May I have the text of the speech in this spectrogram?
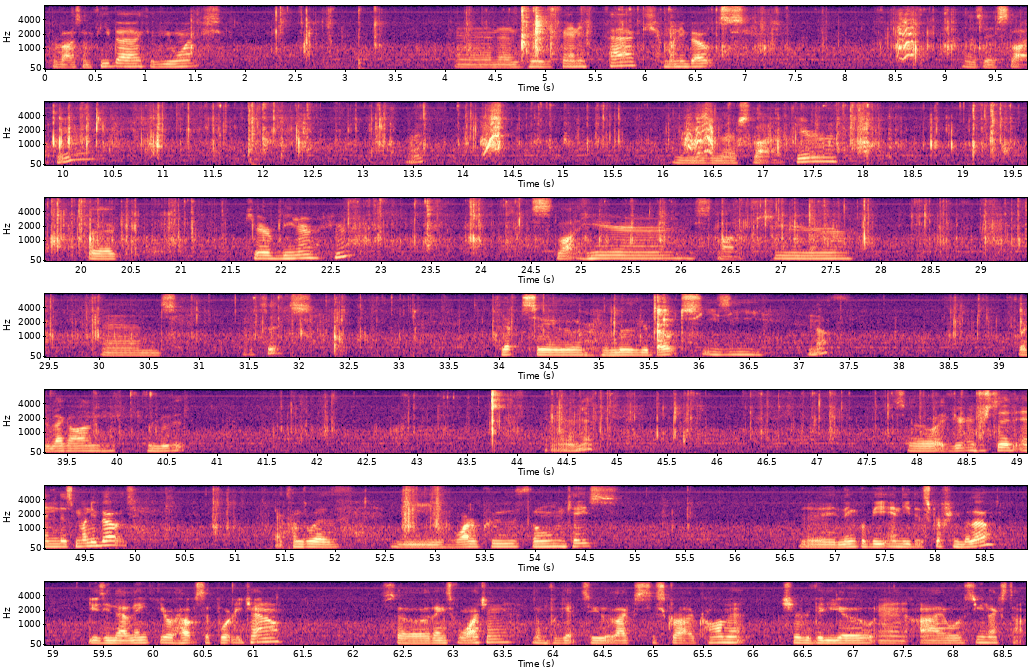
provide some feedback if you want. And then here's the fanny pack, money belts. There's a slot here. Right. And there's another slot up here the carabiner here. Slot here, slot here, and that's it. Clip to remove your bolts, easy enough. Put it back on, remove it. And yeah. So if you're interested in this money belt, that comes with the waterproof phone case. The link will be in the description below. Using that link, you'll help support the channel. So thanks for watching. Don't forget to like, subscribe, comment, share the video, and I will see you next time.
